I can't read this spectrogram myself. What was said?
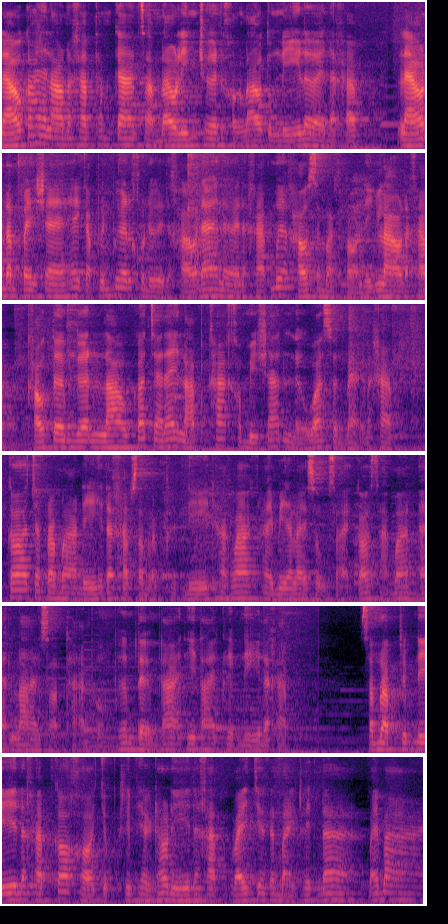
แล้วก็ให้เรานะครับทำการสำเนาลิงก์เชิญของเราตรงนี้เลยนะครับ แล้วนำไปแชร์ให้กับเพื่อนๆคนอื่นเขาได้เลยนะครับ เมื่อเขาสมัครต่อลิงก์เรานะครับ เขาเติมเงินเราก็จะได้รับค่าคอมมิชชั่นหรือว่าส่วนแบ่งนะครับ ก็จะประมาณนี้นะครับสำหรับคลิปนี้ถ้าว่าใครมีอะไรสงสัยก็สามารถแอดไลน์สอบถามผมเพิ่มเติมได้ที่ใต้คลิปนี้นะครับสำหรับคลิปนี้นะครับ ก็ขอจบคลิปเพียงเท่านี้นะครับ ไว้เจอกันใหม่คลิปหน้าบ๊ายบาย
